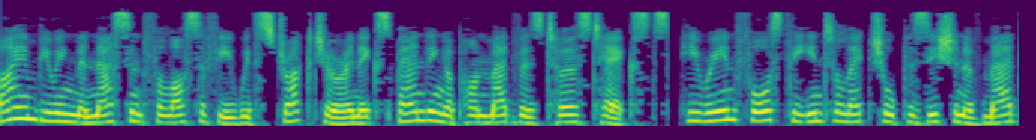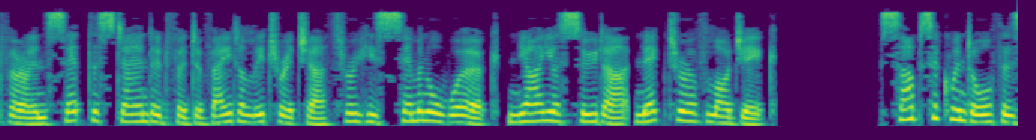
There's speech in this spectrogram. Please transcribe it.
By imbuing the nascent philosophy with structure and expanding upon Madhva's terse texts, he reinforced the intellectual position of Madhva and set the standard for Dvaita literature through his seminal work, Nyaya Sudha Nectar of Logic. Subsequent authors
